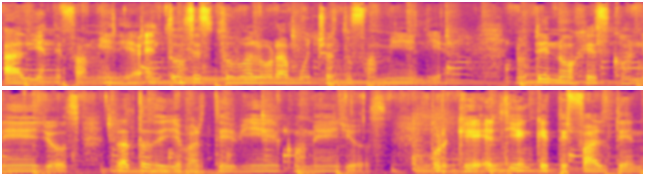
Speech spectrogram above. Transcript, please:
alguien de familia. Entonces tú valora mucho a tu familia. No te enojes con ellos, trata de llevarte bien con ellos porque el día en que te falten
